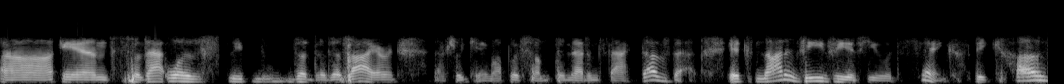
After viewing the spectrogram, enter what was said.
Uh, and so that was the, the, the desire, and actually came up with something that in fact does that. It's not as easy as you would think because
